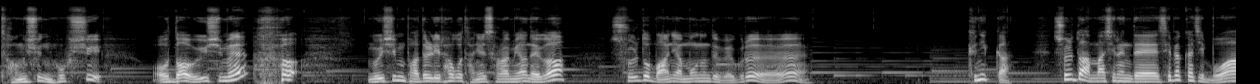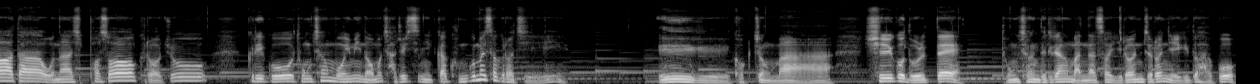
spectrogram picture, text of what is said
당신 혹시 어, 나 의심해? 의심 받을 일 하고 다닐 사람이야, 내가? 술도 많이 안 먹는데 왜 그래? 그니까 술도 안 마시는데 새벽까지 뭐하다 오나 싶어서 그러죠. 그리고 동창 모임이 너무 자주 있으니까 궁금해서 그러지. 으, 걱정 마. 쉬고 놀 때 동창들이랑 만나서 이런저런 얘기도 하고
